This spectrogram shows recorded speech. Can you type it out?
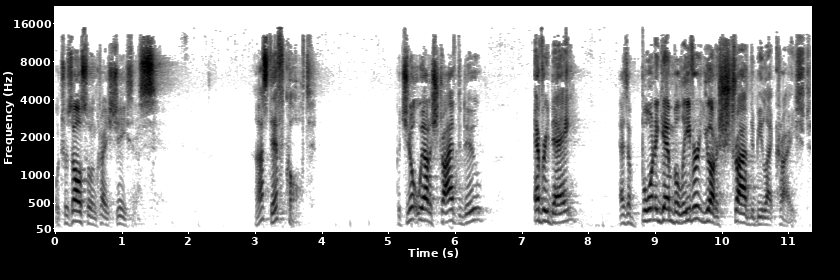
which was also in Christ Jesus. that's difficult. But you know what we ought to strive to do every day? As a born again believer, you ought to strive to be like Christ.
